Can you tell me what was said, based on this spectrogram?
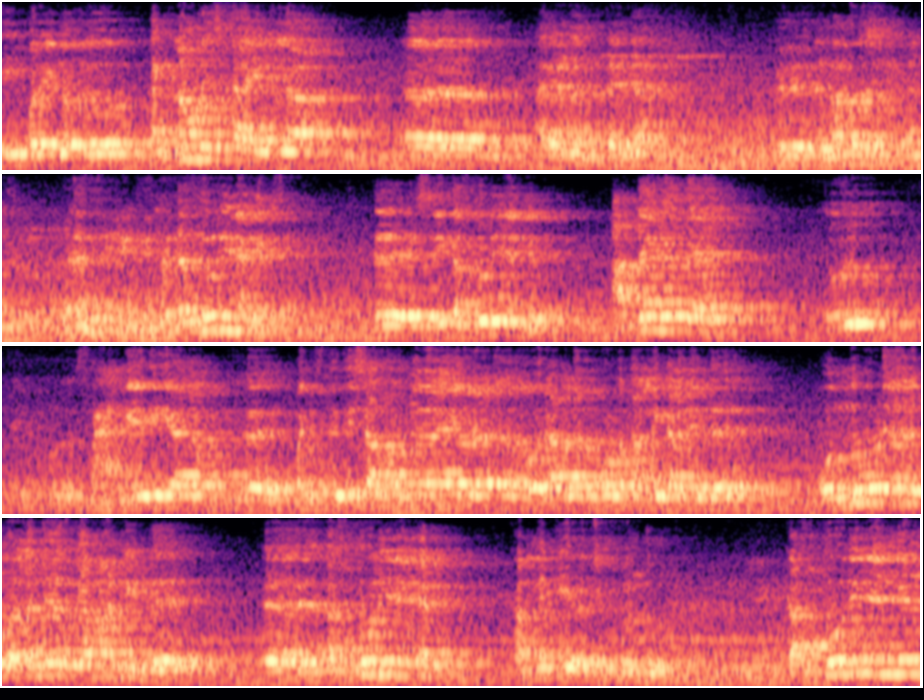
ഈ പറയുന്ന ഒരു ടെക്നോളജിസ്റ്റ് ആയിട്ടുള്ള ആരാണ്? കസ്തൂരി രംഗൻ. ശ്രീ കസ്തൂരി രംഗൻ. അദ്ദേഹത്തെ ഒരു സാങ്കേതിക പരിസ്ഥിതി ശാസ്ത്രജ്ഞനായ ഒരാളുടെ റിപ്പോർട്ട് തള്ളിക്കളഞ്ഞിട്ട് ഒന്നുകൂടി അതിൽ വെള്ളം ചേർക്കാൻ വേണ്ടിയിട്ട് കസ്തൂരി രംഗൻ കമ്മിറ്റിയെ വെച്ചു വീണ്ടും. കസ്തൂരി രംഗൻ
